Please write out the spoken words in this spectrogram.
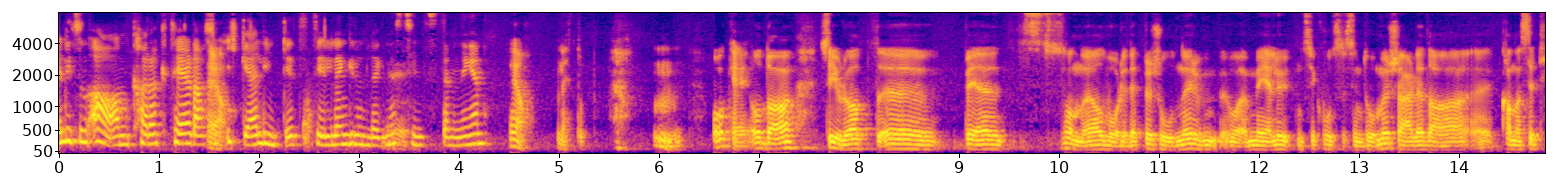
en litt sånn annen karakter da, som ja. ikke er linket til den grunnleggende mm. sinnsstemningen. Ja, nettopp. Mm. Ok, og da sier du at uh ved sånne alvorlige depresjoner med eller uten psykosesymptomer, så er det da, kan ACT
